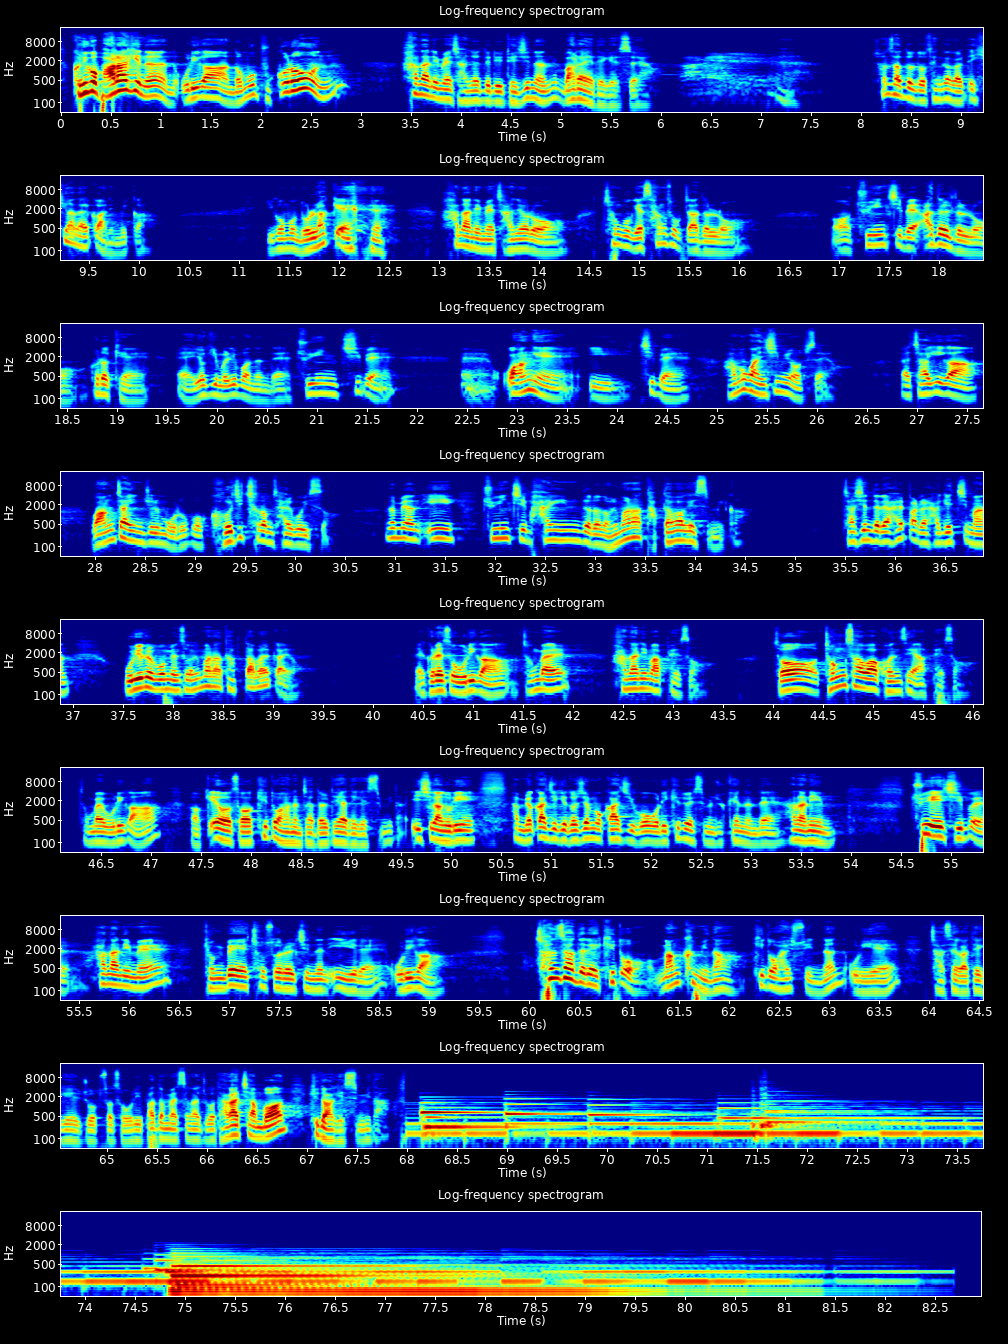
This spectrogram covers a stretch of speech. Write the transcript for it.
그리고 바라기는 우리가 너무 부끄러운 하나님의 자녀들이 되지는 말아야 되겠어요. 예. 천사들도 생각할 때 희한할 거 아닙니까? 이거 뭐 놀랍게 하나님의 자녀로 천국의 상속자들로 어, 주인 집의 아들들로 그렇게 예, 여김을 입었는데 주인 집에 예, 왕의 이 집에 아무 관심이 없어요. 자기가 왕자인 줄 모르고 거지처럼 살고 있어. 그러면 이 주인집 하인들은 얼마나 답답하겠습니까? 자신들의 할 바를 하겠지만 우리를 보면서 얼마나 답답할까요? 예, 그래서 우리가 정말 하나님 앞에서 저 정사와 권세 앞에서 정말 우리가 어, 깨어서 기도하는 자들 돼야 되겠습니다. 이 시간 우리 한 몇 가지 기도 제목 가지고 우리 기도했으면 좋겠는데 하나님 주의 집을 하나님의 경배의 초소를 짓는 이 일에 우리가 천사들의 기도만큼이나 기도할 수 있는 우리의 자세가 되게 해 주옵소서. 우리 받은 말씀 가지고 다 같이 한번 기도하겠습니다.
